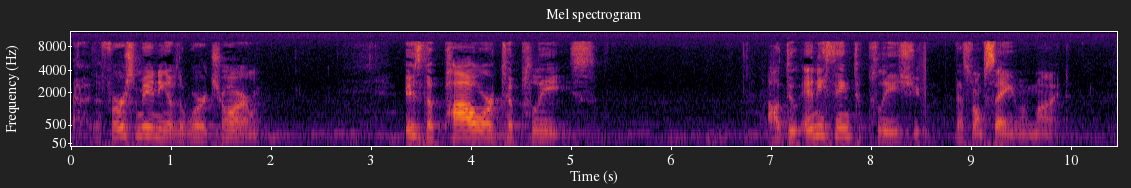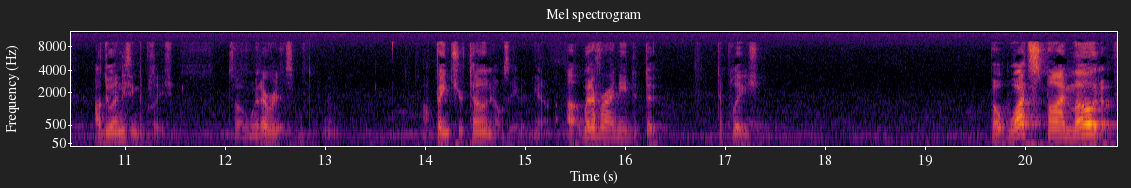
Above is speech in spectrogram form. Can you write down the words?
The first meaning of the word charm is the power to please. I'll do anything to please you. That's what I'm saying in my mind. I'll do anything to please you. So whatever it is, I'll paint your toenails even. You know, uh, whatever I need to do to please you. But what's my motive?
